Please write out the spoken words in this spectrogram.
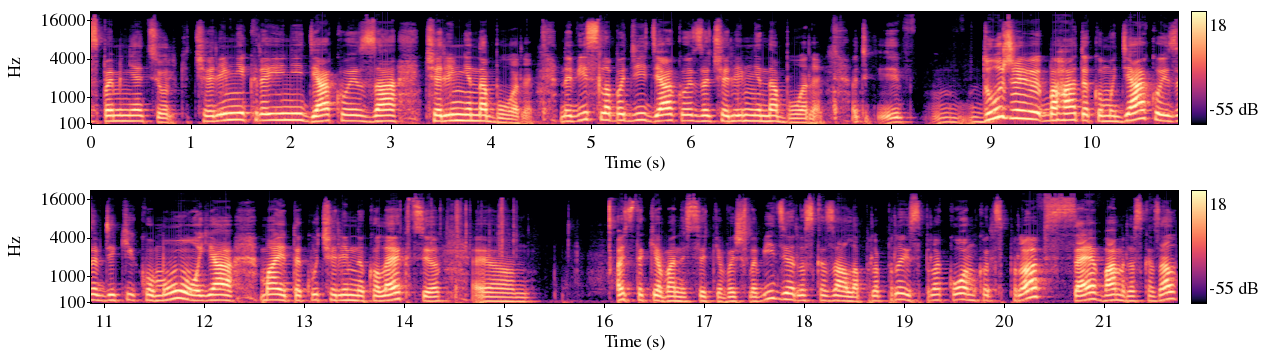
СП мініатюрки. Чарівній країні дякую за чарівні набори. Новій Слободі дякую за чарівні набори. Е, Дуже багато кому дякую, завдяки кому я маю таку чарівну колекцію. Ось таке в мене сьогодні вийшло відео, розказала про приз, про конкурс, про все вам розказала.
